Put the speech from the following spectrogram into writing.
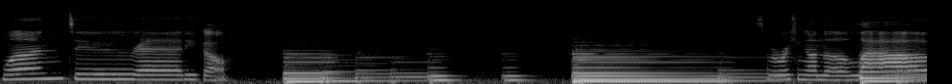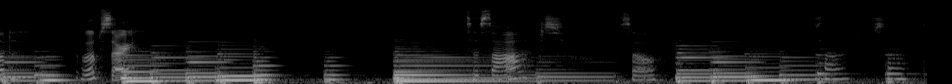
One, two, ready, go. So we're working on the loud, oops, sorry, to soft. So, soft, soft.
